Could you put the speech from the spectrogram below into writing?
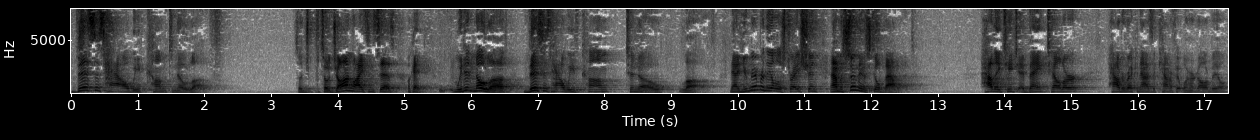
This is how we've come to know love. So, so John writes and says, okay, we didn't know love. This is how we've come to know love. Now, you remember the illustration, and I'm assuming it's still valid. How they teach a bank teller how to recognize a counterfeit $100 bill.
